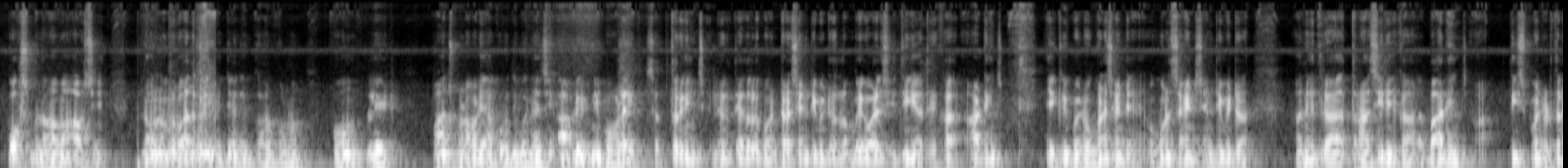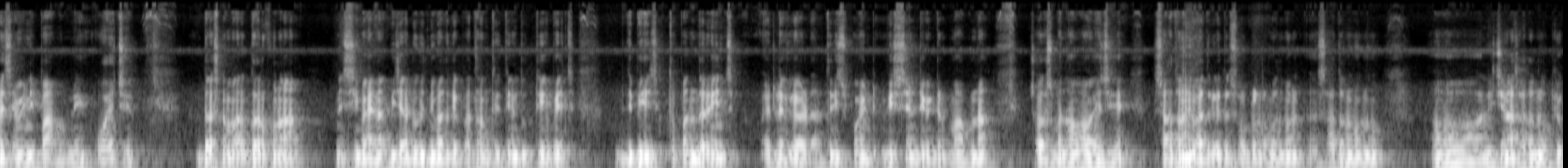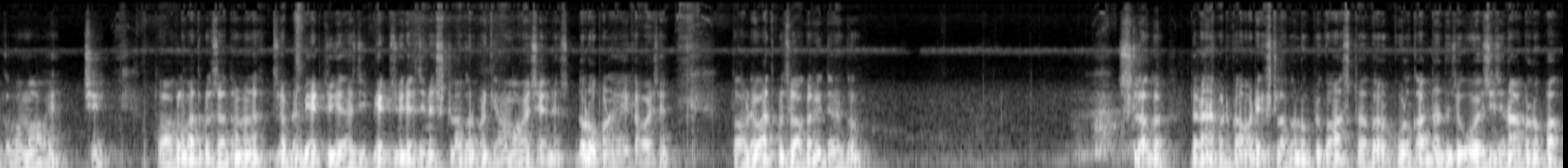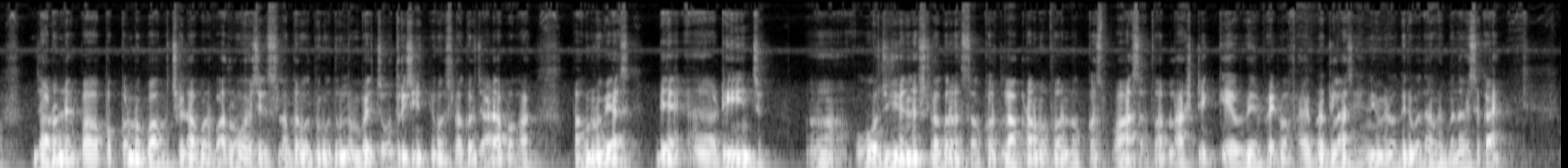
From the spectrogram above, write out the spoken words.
બોક્સ બનાવવામાં આવશે નવ નંબર વાત કરીએ વિદ્યાર્થી ઘર ખૂણો હોમ પ્લેટ પાંચ ખૂણાવાળી આકૃતિ બને છે આ પ્લેટની પહોળાઈ સત્તર ઇંચ એટલે તેતાલીસ પોઈન્ટ અઢાર સેન્ટીમીટર લંબાઈવાળી સીધી રેખા આઠ ઇંચ એકવીસ પોઈન્ટ ઓગણસાઠ ઓગણસાઠ સેન્ટીમીટર અને ત્રા- ત્રાસી રેખા બાર ઇંચ ત્રીસ પોઈન્ટ અડતાલીસ સેમીની પામની હોય છે દસ નંબર ઘર ખૂણાને સિવાયના બીજા ડોઝની વાત કરીએ, પ્રથમ, તૃતીય તૃતીય બેચ બેચ. તો પંદર ઇંચ એટલે કે અડત્રીસ પોઈન્ટ વીસ સેન્ટીમીટર માપના ચોરસ બનાવવામાં આવે છે. સાધનોની વાત કરીએ તો સોફ્ટવેર રમતમાં સાધનોનો નીચેના સાધનોનો ઉપયોગ કરવામાં આવે છે. તો આગળ વાત કરીએ સાધનો જે આપણે બેટ જોઈ રહ્યા છીએ બેટ જોઈ રહ્યા જેને સ્લગર પણ કહેવામાં આવે છે અને દડો પણ એક આવે છે. તો આપણે વાત કરીશું આગળ વિદ્યાર્થીઓ સ્લગર દડાને ફટકારવા માટે એક સ્લગરનો ઉપયોગ આ સ્લગર ગોળકાર દંડ જેવો હોય છે, જેનો આગળનો ભાગ જાડો અને પક્કડનો ભાગ છેડા પર પાતળો હોય છે. સ્લગર વધુ વધુ લંબાઈ ચોત્રીસ ઇંચની હોય. સ્લગર જાડા ભાગનો વ્યાસ બે અઢી ઇંચ હોવો જોઈએ અને સ્લગર સખત લાકડાનો અથવા નક્કસ વાંસ અથવા પ્લાસ્ટિક કે વેફાઇટ અથવા ફાઇબર ગ્લાસ એન્યુમિન વગેરે પદાર્થમાંથી બનાવી શકાય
